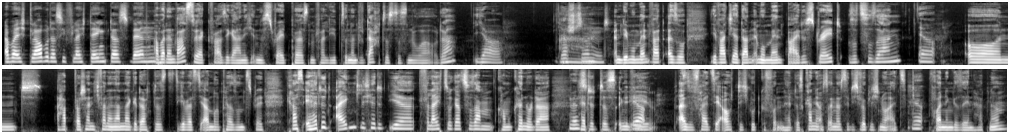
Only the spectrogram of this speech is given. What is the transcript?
Aber ich glaube, dass sie vielleicht denkt, dass wenn. Aber dann warst du ja quasi gar nicht in eine straight person verliebt, sondern du dachtest es nur, oder? ja. Ja, Ah. stimmt. In dem Moment wart, also ihr wart ja dann im Moment beide straight sozusagen Ja. und habt wahrscheinlich voneinander gedacht, dass jeweils die andere Person straight. Krass, ihr hättet, eigentlich hättet ihr vielleicht sogar zusammenkommen können oder Wenn's- hättet das irgendwie, Ja. also falls ihr auch dich gut gefunden hättet. Es kann ja auch sein, dass sie dich wirklich nur als Ja. Freundin gesehen hat, ne?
